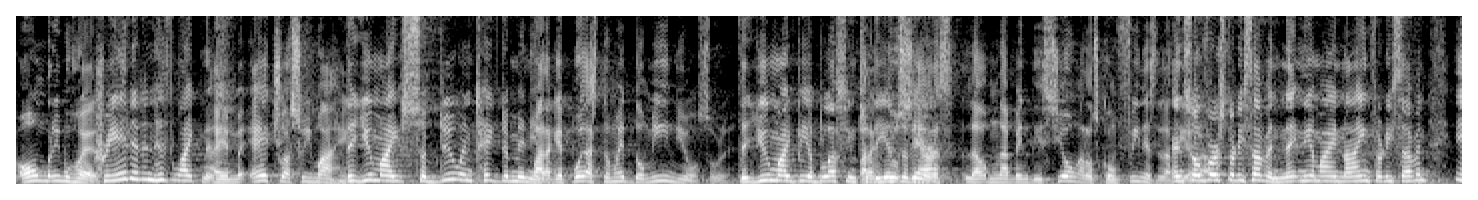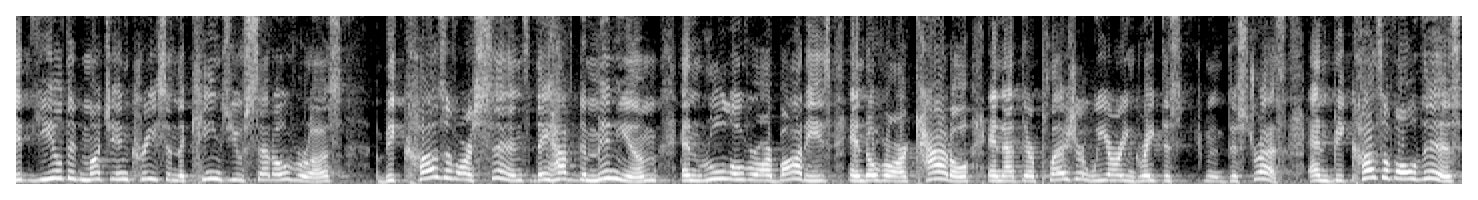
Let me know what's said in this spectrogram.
hombre y mujer, created in his likeness, em, hecho a su imagen that you might subdue and take dominion, para que puedas tomar dominio sobre. that you might be a blessing to Para the que tú ends of the earth. la- una bendición a los confines de la And so, verse 37, Ne- Nehemiah 9 37, it yielded much increase in the kings you set over us. Because of our sins, they have dominion and rule over our bodies and over our cattle, and at their pleasure we are in great dis- distress. And because of all this,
